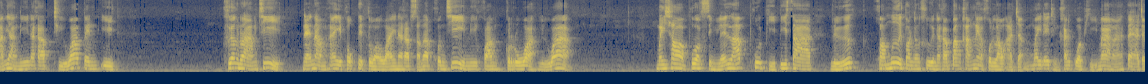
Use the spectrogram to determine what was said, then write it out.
3 อย่างนี้นะครับ ถือว่าเป็นอีก เครื่องรางที่แนะนำให้พกติดตัวเอาไว้นะครับสำหรับคนที่มีความกลัวหรือว่า ไม่ชอบพวกสิ่งลี้ลับ พูดผีปีศาจหรือความมืดตอนกลางคืนนะครับ บางครั้งเนี่ยคนเราอาจจะไม่ได้ถึงขั้นกลัวผีมากนะแต่อาจจะ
